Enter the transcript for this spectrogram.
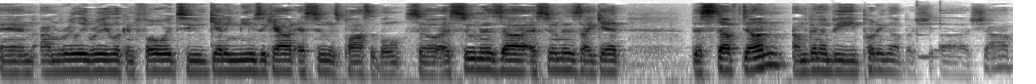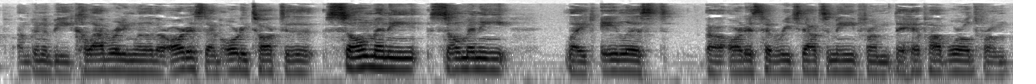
and I'm really really looking forward to getting music out as soon as possible. So as soon as uh, as soon as I get this stuff done, I'm gonna be putting up a sh- uh, shop. I'm gonna be collaborating with other artists. I've already talked to so many so many like A list uh, artists have reached out to me from the hip hop world, from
